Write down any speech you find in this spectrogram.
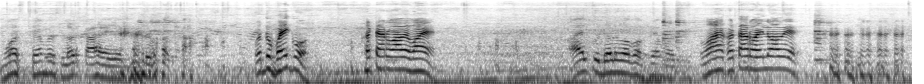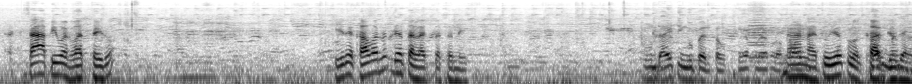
મોસ્ટ ફેમસ લડકા હે એ. બધું ભાઈકો ખટારો આવે વાય આયલ તું દડવામાં ફેમસ વાય ખટારો આયલો આવે. ચા પીવાની વાત થઈ તો. ખીરે ખાવા નથી દેતા લાગતા તને. હું ડાયટિંગ ઉપર એકલો ના ના તું એકલો જ ખા સા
